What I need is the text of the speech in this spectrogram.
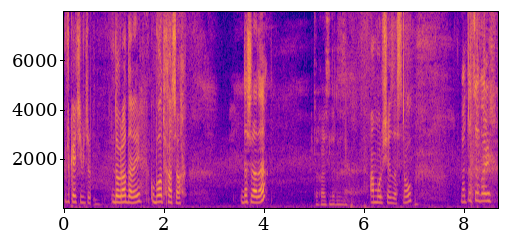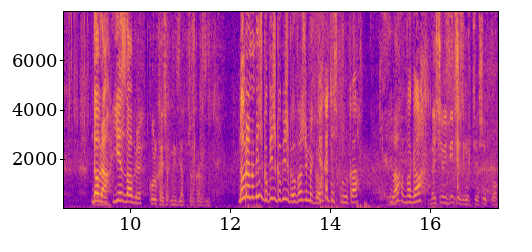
Poczekajcie, widzę. Dobra, dalej. Kuba odhacza. Dasz radę? Czekaj, tak... Amur się zesnął. No to co wolisz? Dobra, jest dobry. Kulkę mi zjadł przy okazji. Dobra, no bierz go, bierz go, bierz go, ważymy go. Jaka to jest kulka? Chwila, uwaga. Weźcie mi zdjęcie zróbcie, szybko.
